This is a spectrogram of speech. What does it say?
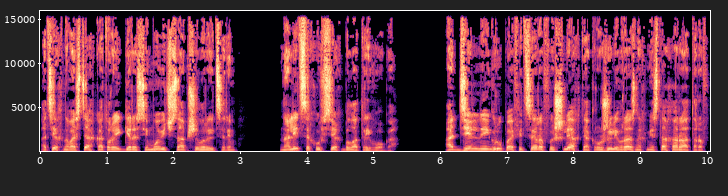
о тех новостях, которые Герасимович сообщил рыцарям. На лицах у всех была тревога. Отдельные группы офицеров и шляхты окружили в разных местах ораторов.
